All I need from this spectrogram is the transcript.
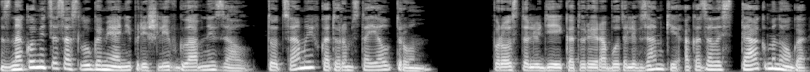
Знакомиться со слугами они пришли в главный зал, тот самый, в котором стоял трон. Просто людей, которые работали в замке, оказалось так много,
